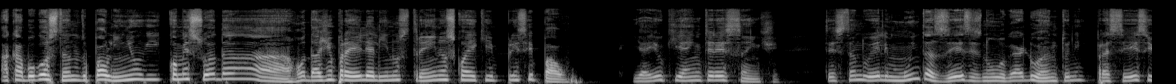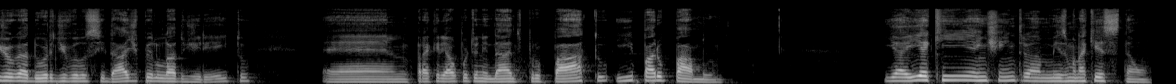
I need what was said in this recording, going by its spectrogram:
acabou gostando do Paulinho e começou a dar rodagem para ele ali nos treinos com a equipe principal. E aí o que é interessante, testando ele muitas vezes no lugar do Anthony para ser esse jogador de velocidade pelo lado direito, é, para criar oportunidades para o Pato e para o Pablo. E aí é que a gente entra mesmo na questão.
